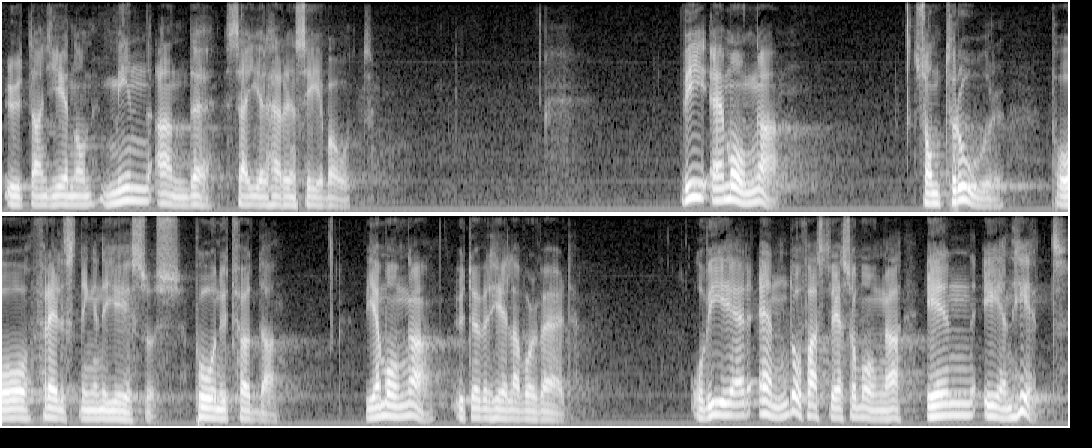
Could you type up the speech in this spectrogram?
utan genom min ande, säger Herren Sebaot. Vi är många som tror på frälsningen i Jesus, på nyttfödda. Vi är många utöver hela vår värld. Och vi är ändå, fast vi är så många, en enhet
